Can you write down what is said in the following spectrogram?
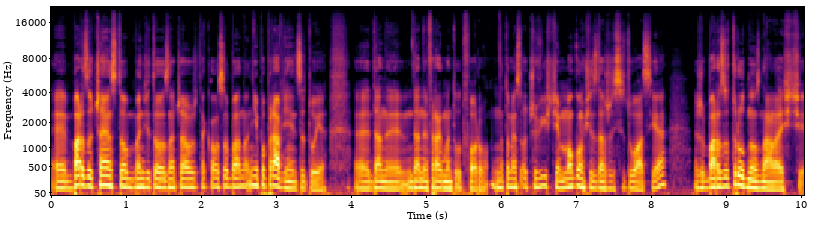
e, bardzo często będzie to oznaczało, że taka osoba no, niepoprawnie nie cytuje e, dany, dany fragment utworu. Natomiast oczywiście mogą się zdarzyć sytuacje, że bardzo trudno znaleźć e,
